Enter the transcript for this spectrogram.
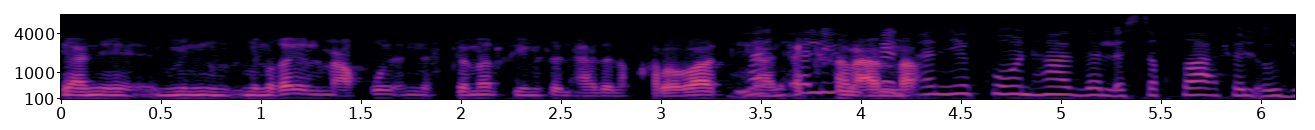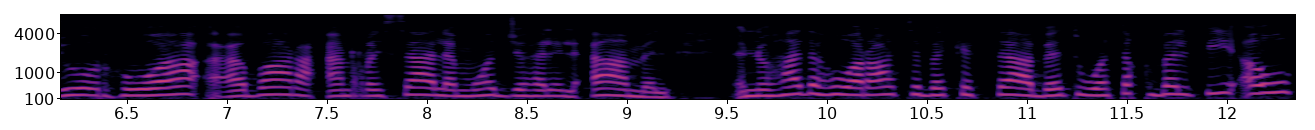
يعني من من غير المعقول أن نستمر في مثل هذه القرارات يعني هل أكثر هل يمكن أن يكون هذا الاستقطاع في الأجور هو عبارة عن رسالة موجهة للعامل إنه هذا هو راتبك الثابت وتقبل فيه أو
